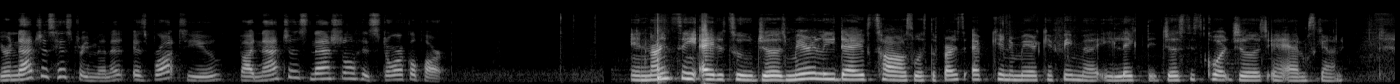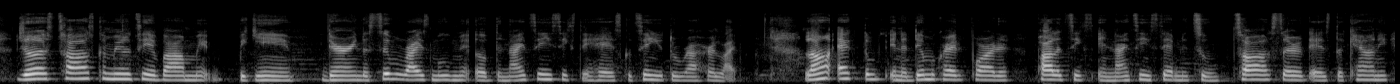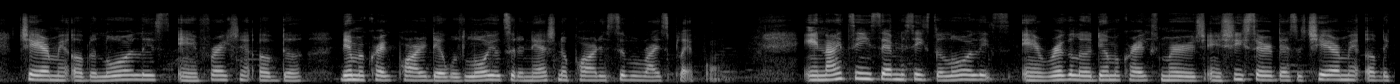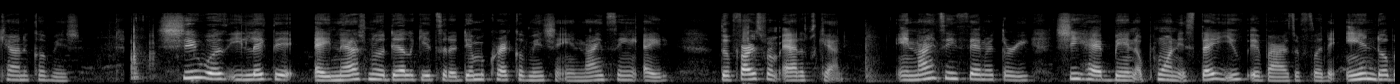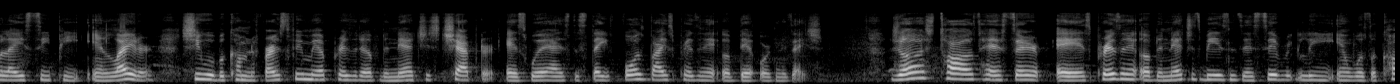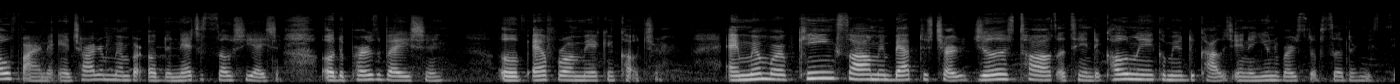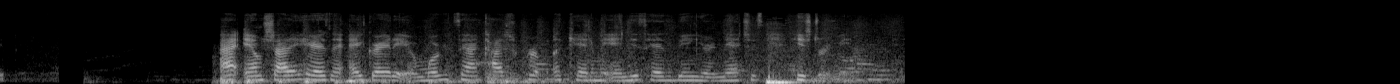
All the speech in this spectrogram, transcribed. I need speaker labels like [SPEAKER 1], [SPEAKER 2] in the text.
[SPEAKER 1] Your Natchez History Minute is brought to you by Natchez National Historical Park.
[SPEAKER 2] In 1982, Judge Mary Lee Davis Tarls was the first African American female elected Justice Court Judge in Adams County. Judge Tarls' community involvement began during the civil rights movement of the 1960s and has continued throughout her life. Long active in the Democratic Party politics in 1972, Tarls served as the county chairman of the Loyalists and fraction of the Democratic Party that was loyal to the National Party civil rights platform. In 1976, the Loyalists and regular Democrats merged, and she served as the chairman of the county convention. She was elected a national delegate to the Democratic Convention in 1980, the first from Adams County. In 1973, she had been appointed state youth advisor for the NAACP, and later she would become the first female president of the Natchez chapter, as well as the state fourth vice president of that organization. Judge Tarls has served as president of the Natchez Business and Civic League and was a co-founder and charter member of the Natchez Association of the Preservation of Afro-American Culture. A member of King Solomon Baptist Church, Judge Tarls attended Co-Lin Community College and the University of Southern Mississippi. I am Shada Harris, an 8th grader at Morgantown College Prep Academy, and this has been your Natchez History Minute.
